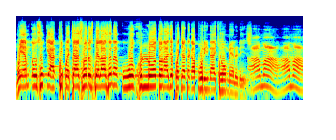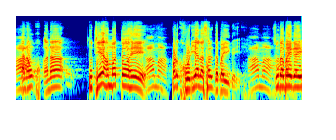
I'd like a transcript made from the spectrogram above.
હું એમ કહું છું કે આજથી પચાસ વર્ષ પહેલા છે ને કુવો ખુલ્લો હતો ને આજે પચાસ ટકા પૂરી નાખ્યો હું મેલડી આમાં આમાં અને હું અને તું જે સમજતો હે આમાં. પણ ખોડિયાલ અસલ દબાઈ ગઈ. આમાં શું દબાઈ ગઈ?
